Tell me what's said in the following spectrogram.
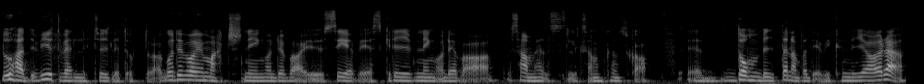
Då hade vi ett väldigt tydligt uppdrag och det var ju matchning och det var ju CV-skrivning och det var samhällskunskap. Liksom, mm. De bitarna var det vi kunde göra.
